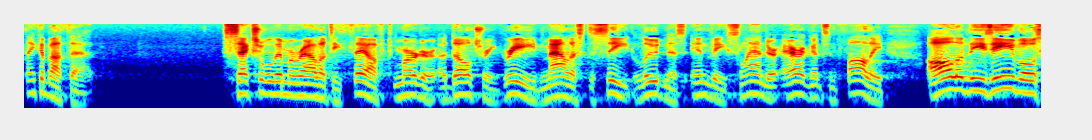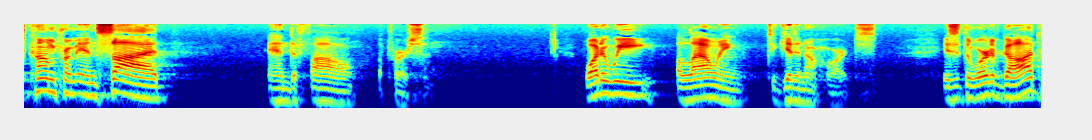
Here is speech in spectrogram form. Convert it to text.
Think about that sexual immorality, theft, murder, adultery, greed, malice, deceit, lewdness, envy, slander, arrogance, and folly. All of these evils come from inside and defile a person. What are we allowing to get in our hearts? Is it the Word of God?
